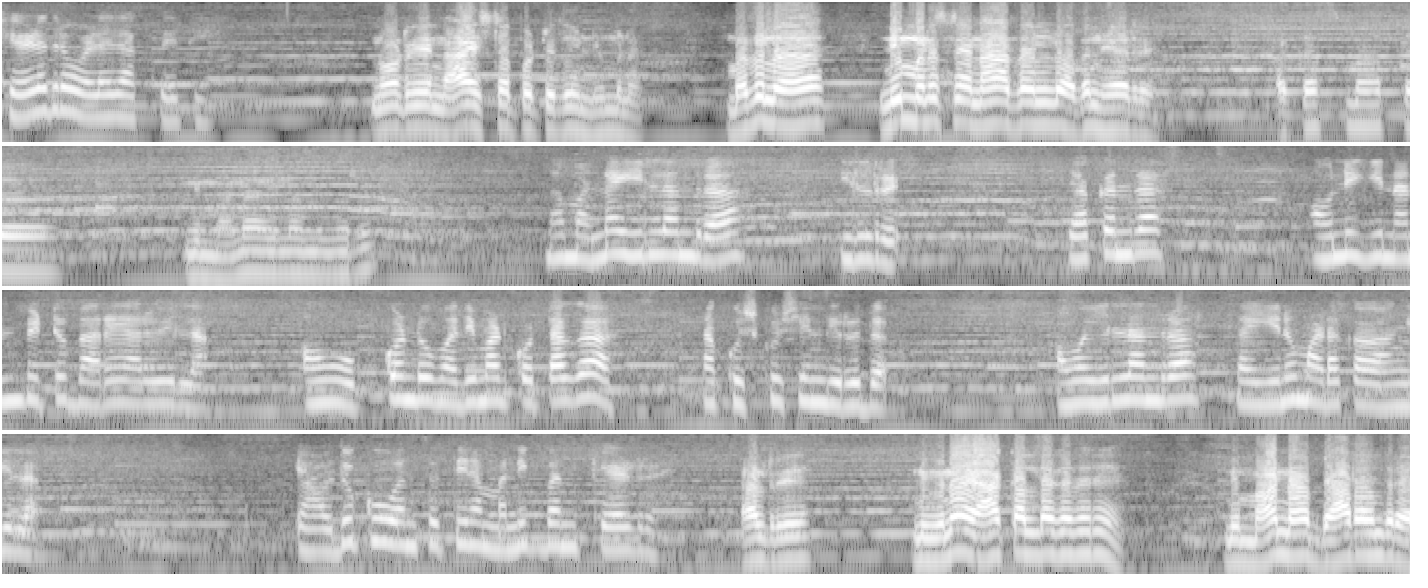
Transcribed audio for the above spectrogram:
ಕೇಳಿದ್ರೆ ಒಳ್ಳೇದಾಗ್ತೈತಿ. ನೋಡ್ರಿ ನಾ ಇಷ್ಟಪಟ್ಟಿದ್ದು ನಿಮ್ಮನ್ನ ಮೊದಲ ನಿಮ್ ಮನಸ್ಸಿನ ನಾ ಅದನ್ನ ಅದನ್ನ ಹೇಳ್ರಿ. ಅಕಸ್ಮಾತ್ ನಿಮ್ಮ ಅಣ್ಣ ಇಲ್ಲ ಅಂದ್ರೆ? ನಮ್ಮ ಅಣ್ಣ ಇಲ್ಲಂದ್ರ ಇಲ್ರಿ. ಯಾಕಂದ್ರ ಅವನಿಗೆ ನನ್ ಬಿಟ್ಟು ಬೇರೆ ಯಾರು ಇಲ್ಲ. ಅವ ಒಪ್ಕೊಂಡು ಮದಿ ಮಾಡಿಕೊಟ್ಟಾಗ ನಾ ಖುಷಿ ಖುಷಿಯಿಂದ ಇರುದ. ಅವ ಇಲ್ಲಂದ್ರ ನಾ ಏನು ಮಾಡಕ್ ಆಗಂಗಿಲ್ಲ. ಯಾವ್ದಕ್ಕೂ ಒಂದ್ಸತಿ ನಮ್ಮ ಮನಿಗ್ ಬಂದ್ ಕೇಳ್ರಿ. ಅಲ್ರಿ ನೀವಿನ ಯಾಕೆ ಅಲ್ದಾಗ ಅದರಿ? ನಿಮ್ ಅಣ್ಣ ಬ್ಯಾಡ ಅಂದ್ರೆ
